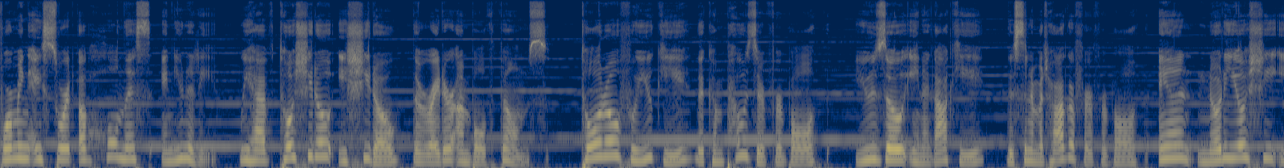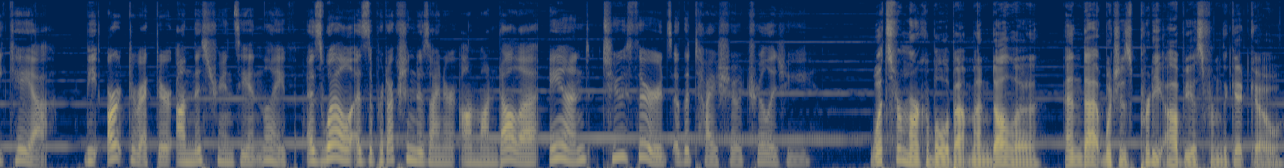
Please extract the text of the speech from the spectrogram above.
forming a sort of wholeness and unity. We have Toshiro Ishido, the writer on both films, Toru Fuyuki, the composer for both, Yuzo Inagaki, the cinematographer for both, and Noriyoshi Ikeya, the art director on This Transient Life, as well as the production designer on Mandala and two thirds of the Taisho trilogy. What's remarkable about Mandala and that which is pretty obvious from the get-go,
